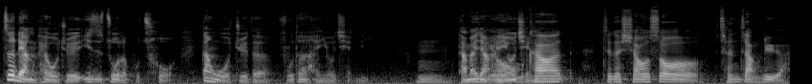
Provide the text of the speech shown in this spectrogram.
这两台我觉得一直做的不错，但我觉得福特很有潜力。嗯，坦白讲很有潜力。看到这个销售成长率啊，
